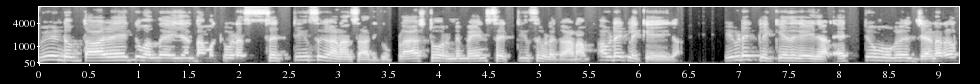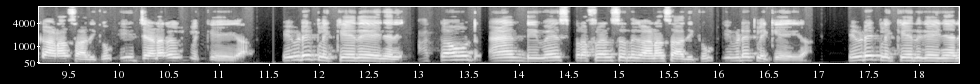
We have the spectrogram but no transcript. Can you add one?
വീണ്ടും താഴേക്ക് വന്നു കഴിഞ്ഞാൽ നമുക്ക് ഇവിടെ സെറ്റിങ്സ് കാണാൻ സാധിക്കും. പ്ലേ സ്റ്റോറിന്റെ മെയിൻ സെറ്റിങ്സ് ഇവിടെ കാണാം. അവിടെ ക്ലിക്ക് ചെയ്യുക. ഇവിടെ ക്ലിക്ക് ചെയ്ത് കഴിഞ്ഞാൽ ഏറ്റവും മുകളിൽ ജനറൽ കാണാൻ സാധിക്കും. ഈ ജനറൽ ക്ലിക്ക് ചെയ്യുക. ഇവിടെ ക്ലിക്ക് ചെയ്ത് കഴിഞ്ഞാൽ അക്കൗണ്ട് ആൻഡ് ഡിവൈസ് പ്രിഫറൻസ് എന്ന് കാണാൻ സാധിക്കും. ഇവിടെ ക്ലിക്ക് ചെയ്യുക. ഇവിടെ ക്ലിക്ക് ചെയ്ത് കഴിഞ്ഞാൽ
